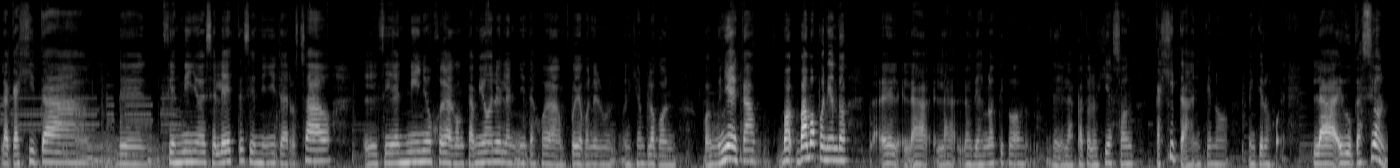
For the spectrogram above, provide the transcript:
La cajita de si es niño de celeste, si es niñita de rosado, si es niño juega con camiones, la niñita juega, voy a poner un, ejemplo con, con muñecas. vamos poniendo los diagnósticos de las patologías son cajitas en que no en que nos la educación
